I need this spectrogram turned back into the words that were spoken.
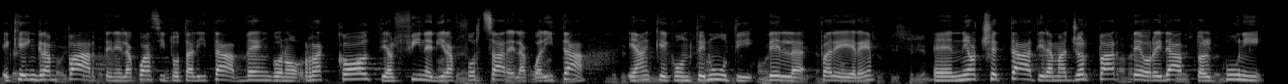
e che in gran parte, nella quasi totalità, vengono raccolti al fine di rafforzare la qualità e anche i contenuti del parere. Eh, ne ho accettati la maggior parte, ho redatto alcuni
